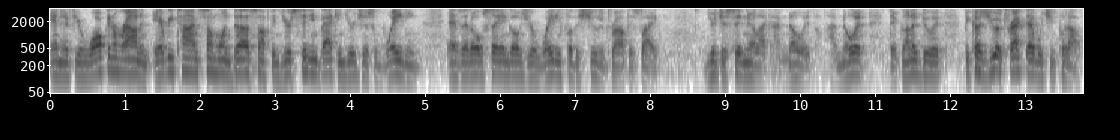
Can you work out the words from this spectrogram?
And if you're walking around and every time someone does something, you're sitting back and you're just waiting, as that old saying goes, you're waiting for the shoe to drop. It's like you're just sitting there like, I know it, I know it, they're gonna do it, because you attract that which you put out.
